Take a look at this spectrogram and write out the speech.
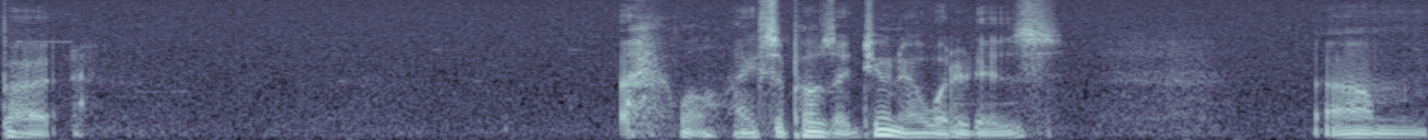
but. Well, I suppose I do know what it is. Um,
